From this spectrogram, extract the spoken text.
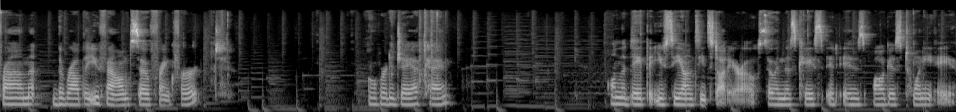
from the route that you found, so Frankfurt over to JFK on the date that you see on seats.aero. So in this case, it is August 28th.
